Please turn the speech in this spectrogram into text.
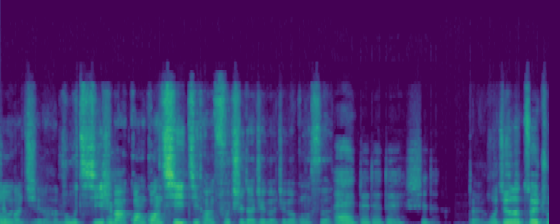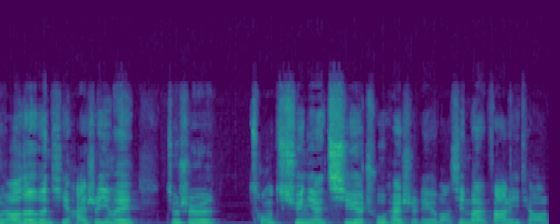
这块起的很猛如旗是吧？广广汽集团扶持的这个这个公司，哎，对对对，是的，对，我觉得最主要的问题还是因为，就是从去年七月初开始，那个网信办发了一条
